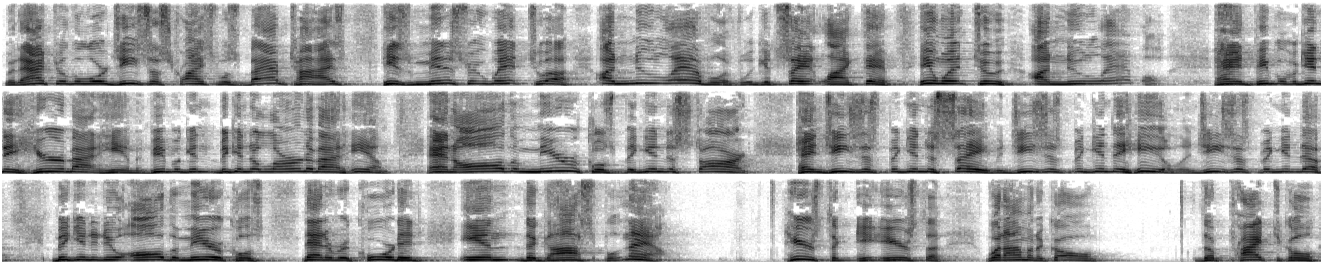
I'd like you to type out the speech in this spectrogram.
But after the Lord Jesus Christ was baptized, his ministry went to a, a new level, if we could say it like that. It went to a new level and people begin to hear about him and people begin, begin to learn about him. And all the miracles begin to start and jesus begin to save and jesus begin to heal and jesus begin to begin to do all the miracles that are recorded in the gospel. Now here's the here's the what i'm going to call the practical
